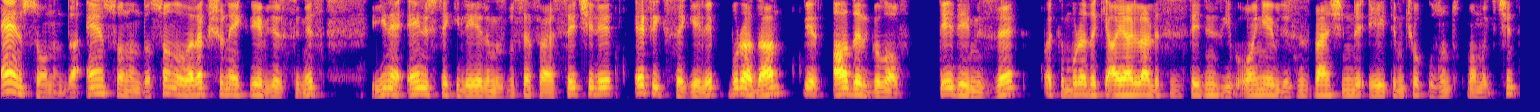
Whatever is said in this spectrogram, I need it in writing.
en sonunda en sonunda son olarak şunu ekleyebilirsiniz. Yine en üstteki layer'ımız bu sefer seçili. FX'e gelip buradan bir other glove dediğimizde bakın buradaki ayarlarla siz istediğiniz gibi oynayabilirsiniz. Ben şimdi eğitimi çok uzun tutmamak için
